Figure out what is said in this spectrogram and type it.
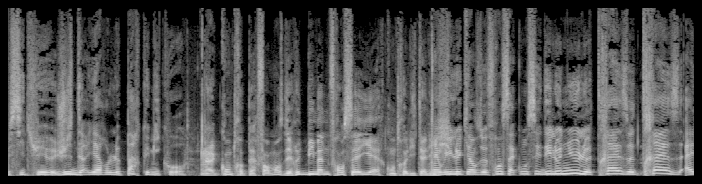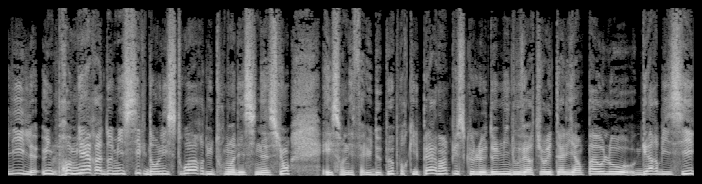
situé juste derrière le parc Mico. Contre-performance des rugbyman français hier contre l'Italie. Ah oui, le 15 de France a concédé le nul 13-13 à Lille. Une première à domicile dans l'histoire du tournoi destination. Et il s'en est fallu de peu pour qu'il perde, hein, puisque le demi d'ouverture italien Paolo Garbisi,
